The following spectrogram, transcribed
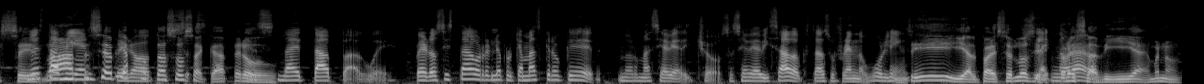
Sí. No está No, bien, pues sí había pero, pues, putazos acá, pero... Es la etapa, güey. Pero sí está horrible porque además creo que Norma sí había dicho, o sea, sí había avisado que estaba sufriendo bullying. Sí, y al parecer los La directores sabían, bueno,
